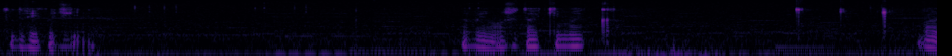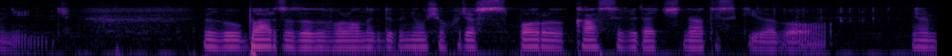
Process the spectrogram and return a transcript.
Co dwie godziny. Dawaj może taki myk. Walnięcie. By był bardzo zadowolony, gdyby nie musiał chociaż sporo kasy wydać na te skille, bo miałem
